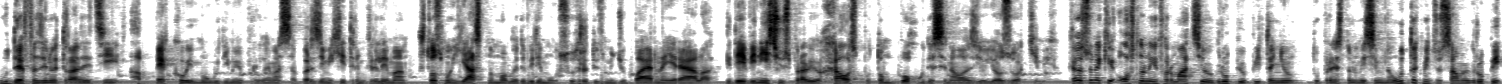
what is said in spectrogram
u defanzivnoj tranziciji, a bekovi mogu da imaju problema sa brzim i hitrim krilima, što smo jasno mogli da vidimo u susretu između Bayerna i Reala, gde gde je Vinicius pravio haos po tom boku gde se nalazio Jozua Kimih. Kada su neke osnovne informacije u grupi u pitanju, tu prvenstveno mislim na utakmicu u samoj grupi,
